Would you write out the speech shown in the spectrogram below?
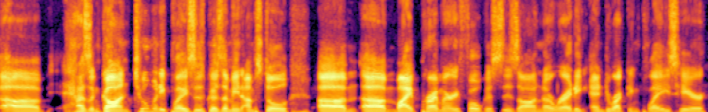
uh hasn't gone too many places because I mean I'm still um uh my primary focus is on uh, writing and directing plays here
